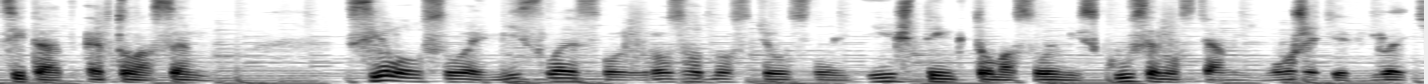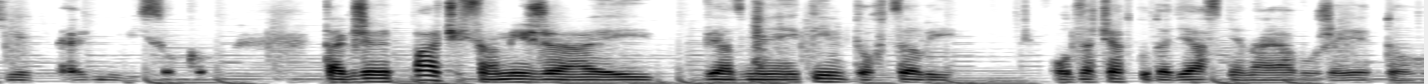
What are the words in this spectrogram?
citát Ertona Senu. Silou svojej mysle, svojou rozhodnosťou, svojim inštinktom a svojimi skúsenosťami môžete vyletieť veľmi vysoko. Takže páči sa mi, že aj viac menej týmto chceli od začiatku dať jasne najavo, že je to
